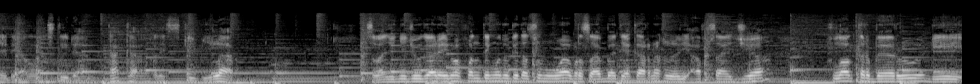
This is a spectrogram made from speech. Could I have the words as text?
Dede Lesti dan kakak Rizky Bilar. Selanjutnya juga ada info penting untuk kita semua bersahabat ya karena sudah di-up saja vlog terbaru di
